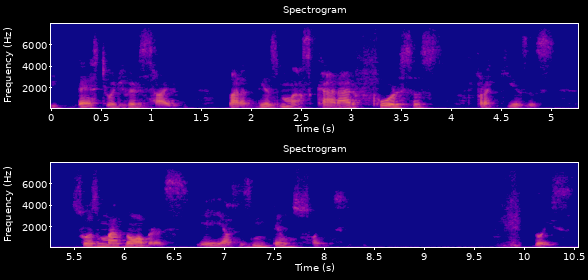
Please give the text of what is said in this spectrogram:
e teste o adversário para desmascarar forças, fraquezas, suas manobras e as intenções. 2.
